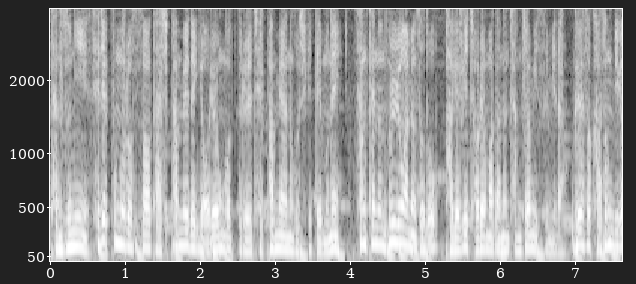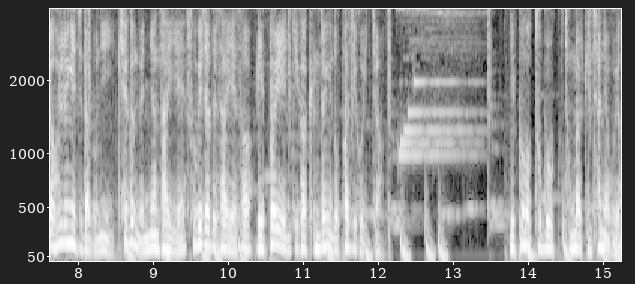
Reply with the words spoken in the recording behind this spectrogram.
단순히 새 제품으로서 다시 판매되기 어려운 것들을 재판매하는 것이기 때문에 상태는 훌륭하면서도 가격이 저렴하다는 장점이 있습니다. 그래서 가성비가 훌륭해지다 보니 최근 몇 년 사이에 소비자들 사이에서 리퍼의 인기가 굉장히 높아지고 있죠. 리퍼 노트북 정말 괜찮냐고요?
